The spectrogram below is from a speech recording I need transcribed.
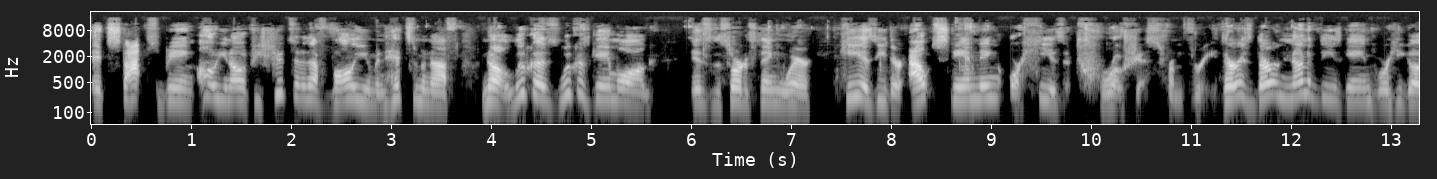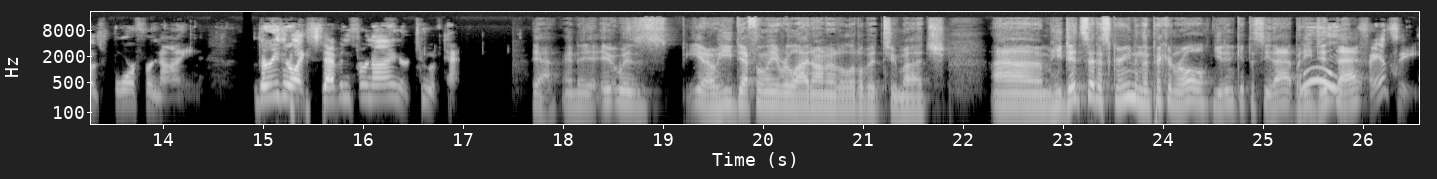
it stops being. Oh, you know, if he shoots at enough volume and hits him enough. No, Luka's Luka's game log is the sort of thing where he is either outstanding or he is atrocious from three. There is there are none of these games where he goes four for nine. They're either like seven for nine or two of ten. Yeah, and it, it was you know he definitely relied on it a little bit too much. Um, he did set a screen in the pick and roll. You didn't get to see that, but he did that. fancy.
